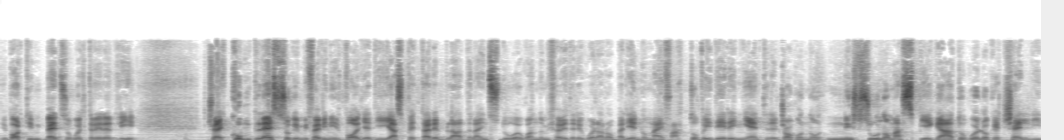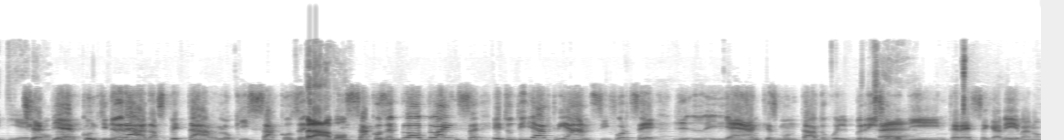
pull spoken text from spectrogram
mi porti in mezzo quel trailer lì cioè, è complesso che mi fai venire voglia di aspettare Bloodlines 2 quando mi fai vedere quella roba lì e non mi hai fatto vedere niente del gioco. No, nessuno mi ha spiegato quello che c'è lì dietro. Cioè, Pier continuerà ad aspettarlo. Chissà cos'è, Bravo. chissà cos'è Bloodlines e tutti gli altri. Anzi, forse gli, è anche smontato quel briciolo cioè. di interesse che avevano.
